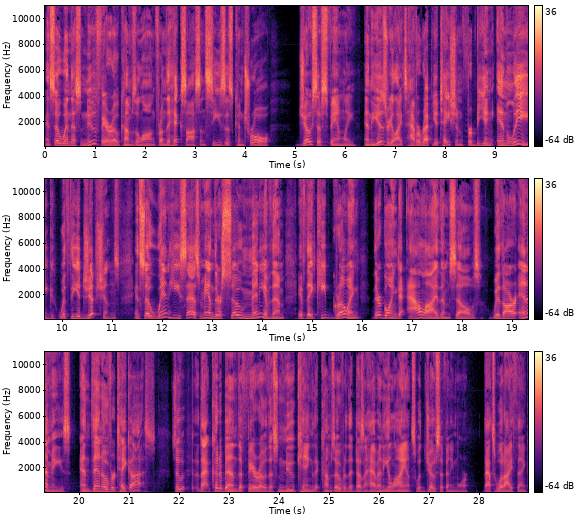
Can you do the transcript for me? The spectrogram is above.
And so when this new Pharaoh comes along from the Hyksos and seizes control, Joseph's family and the Israelites have a reputation for being in league with the Egyptians. Hmm. And so when he says, man, there's so many of them, if they keep growing, they're going to ally themselves with our enemies and then overtake us. So that could have been the Pharaoh, this new king that comes over that doesn't have any alliance with Joseph anymore. That's what I think.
